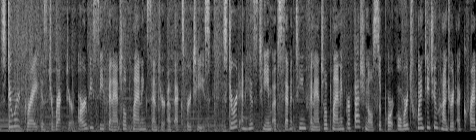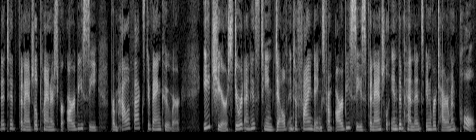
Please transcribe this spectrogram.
Stuart Gray is Director, RBC Financial Planning Center of Expertise. Stuart and his team of 17 financial planning professionals support over 2,200 accredited financial planners for RBC from Halifax to Vancouver. Each year, Stuart and his team delve into findings from RBC's Financial Independence in Retirement poll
